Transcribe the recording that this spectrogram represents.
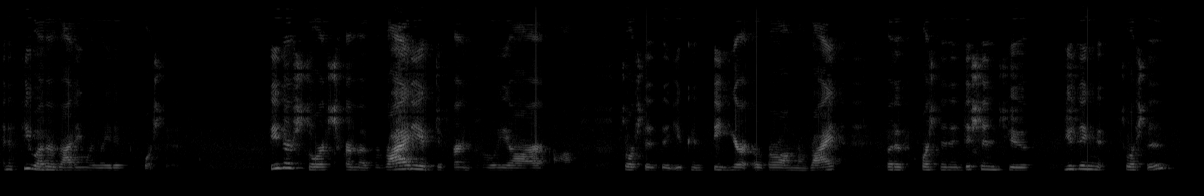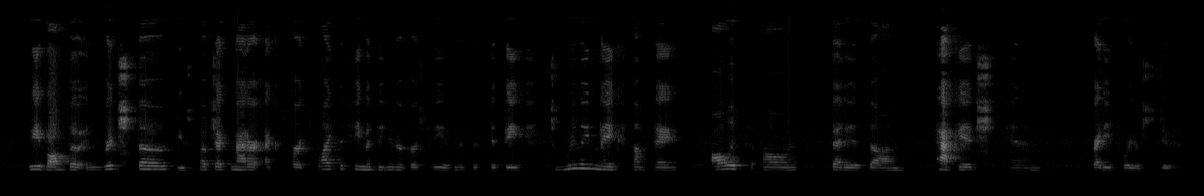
and a few other writing-related courses. These are sourced from a variety of different OER um, sources that you can see here over on the right. But of course, in addition to using sources, we've also enriched those, used subject matter experts like the team at the University of Mississippi to really make something all its own that is um, packaged and ready for your students.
